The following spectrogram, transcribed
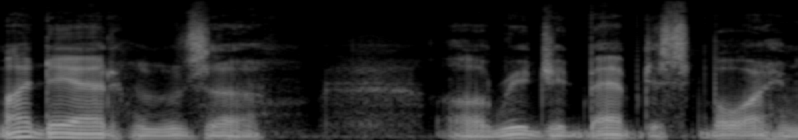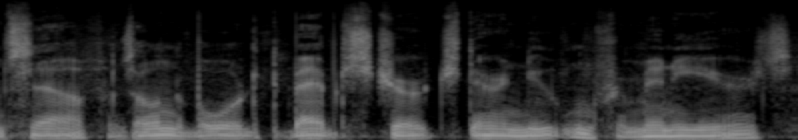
My dad, who's a, a rigid Baptist boy himself, was on the board at the Baptist church there in Newton for many years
